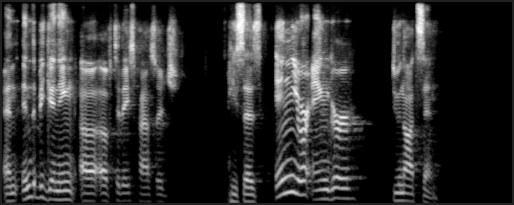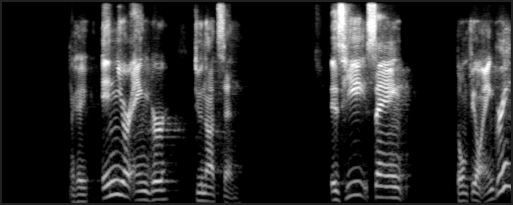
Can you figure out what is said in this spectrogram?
And in the beginning uh, of today's passage, he says, In your anger, do not sin. Okay, in your anger, do not sin. Is he saying, don't feel angry?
